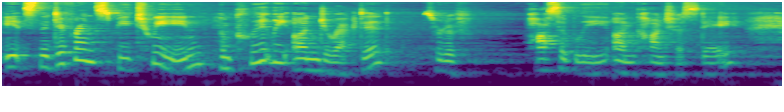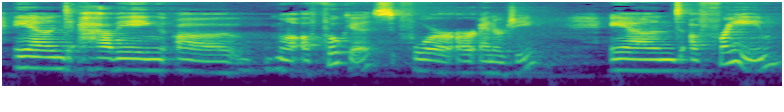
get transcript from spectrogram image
it's the difference between completely undirected, sort of possibly unconscious day, and having uh, a focus for our energy and a frame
